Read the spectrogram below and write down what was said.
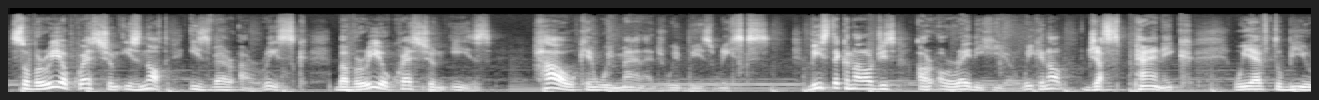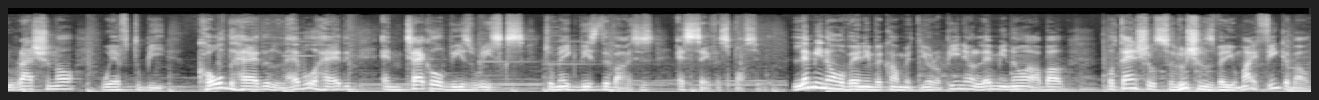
So the real question is not, is there a risk? But the real question is, how can we manage with these risks? These technologies are already here. We cannot just panic. We have to be rational, we have to be cold headed, level headed, and tackle these risks to make these devices as safe as possible. Let me know then in the comment your opinion, let me know about potential solutions that you might think about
